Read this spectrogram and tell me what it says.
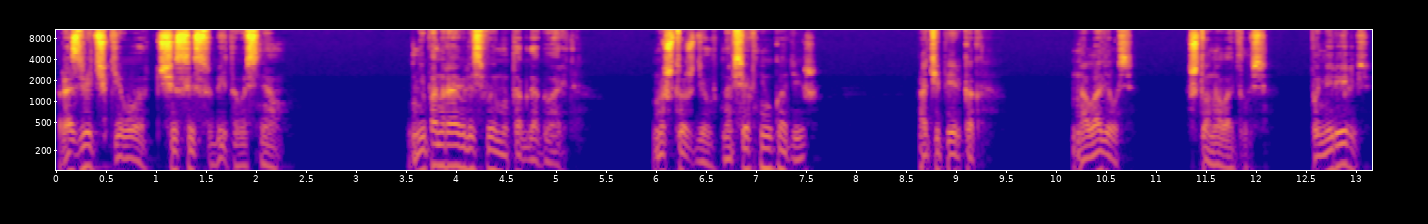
Разведчик его часы с убитого снял. Не понравились вы ему тогда, говорит. Ну что ж делать, на всех не угодишь. А теперь как? Наладилось? Что наладилось? Помирились?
